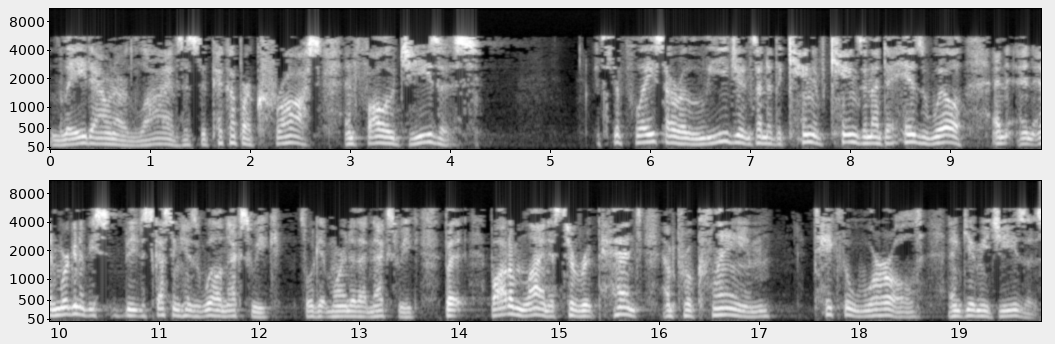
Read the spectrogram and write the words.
lay down our lives. It's to pick up our cross and follow Jesus. It's to place our allegiance unto the King of Kings and unto His will. And, and, and we're going to be, be discussing His will next week. So we'll get more into that next week. But bottom line is to repent and proclaim take the world and give me Jesus.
